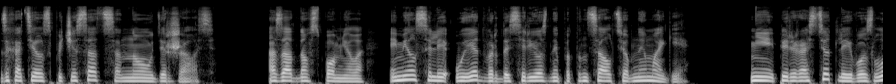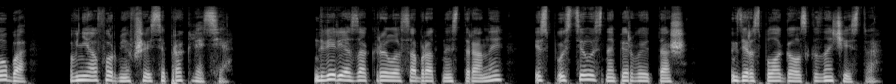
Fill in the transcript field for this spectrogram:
Захотелось почесаться, но удержалась. А заодно вспомнила, имелся ли у Эдварда серьезный потенциал темной магии. Не перерастет ли его злоба в неоформившееся проклятие? Дверь я закрыла с обратной стороны и спустилась на первый этаж, где располагалось казначейство.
